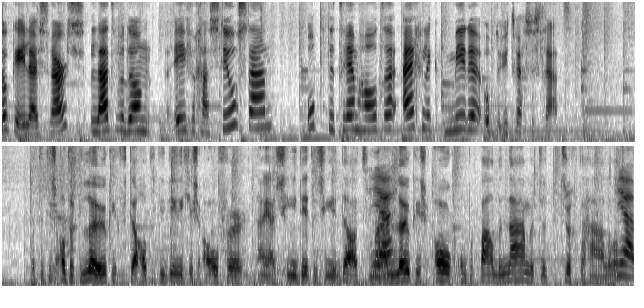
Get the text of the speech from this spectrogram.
Oké luisteraars, laten we dan even gaan stilstaan op de tramhalte, eigenlijk midden op de Utrechtse straat. Want het is altijd leuk, ik vertel altijd die dingetjes over, nou ja, zie je dit en zie je dat. Maar Ja. leuk is ook om bepaalde namen te, terug te halen. Want Ja,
